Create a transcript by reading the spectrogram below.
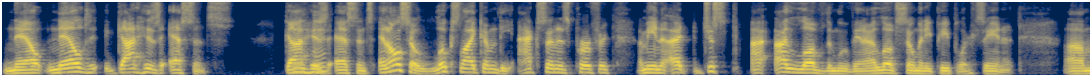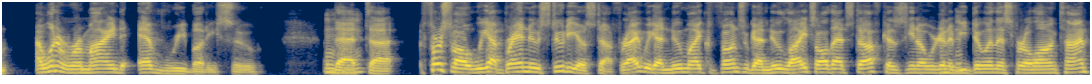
nailed, nailed, got his essence, got mm-hmm. his essence, and also looks like him. The accent is perfect. I mean, I just, I, I love the movie and I love so many people are seeing it. Um, I want to remind everybody, Sue, mm-hmm. that uh, first of all, we got brand new studio stuff, right? We got new microphones, we got new lights, all that stuff, because you know we're going to mm-hmm. be doing this for a long time.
